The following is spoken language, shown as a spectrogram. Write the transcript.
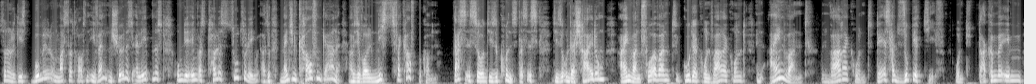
sondern du gehst bummeln und machst da draußen ein Event, ein schönes Erlebnis, um dir irgendwas Tolles zuzulegen. Also Menschen kaufen gerne, aber sie wollen nichts verkauft bekommen. Das ist so diese Kunst. Das ist diese Unterscheidung Einwand, Vorwand, guter Grund, wahrer Grund. Ein Einwand, ein wahrer Grund, der ist halt subjektiv. Und da können wir eben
